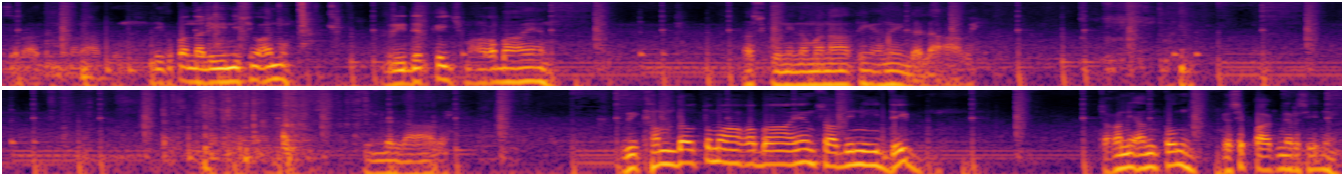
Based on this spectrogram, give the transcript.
Sarado muna natin. Hindi ko pa nalinis yung ano breeder cage mga kabayan. Tapos kunin naman natin ano yung lalaki. Yung lalaki. Wickham daw to mga kabayan sabi ni Dave. Tsaka ni Anton kasi partner sila eh.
